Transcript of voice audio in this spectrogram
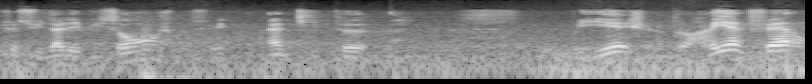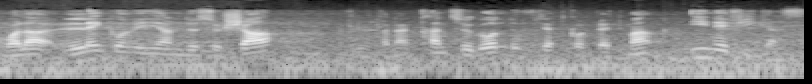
Je suis dans les buissons, je me fais un petit peu oublier, je ne peux rien faire. Voilà l'inconvénient de ce chat. Pendant 30 secondes, vous êtes complètement inefficace.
